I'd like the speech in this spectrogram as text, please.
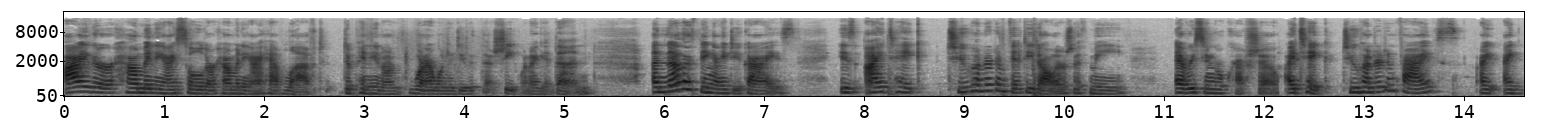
either how many I sold or how many I have left, depending on what I want to do with that sheet when I get done. Another thing I do, guys, is I take $250 with me every single craft show. I take 205s, I, I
